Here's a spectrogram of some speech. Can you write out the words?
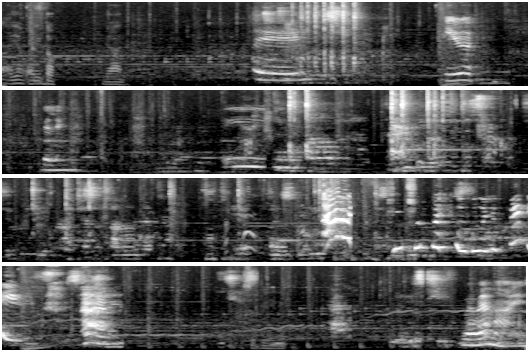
Ayaw, ay ito. Yan. Okay. Cute. Galing. Ah! Pa. Where am I?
